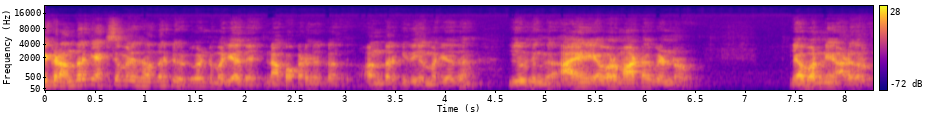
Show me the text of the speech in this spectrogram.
ఇక్కడ అందరికీ ఎక్స్ఎమ్ఎల్ఏస్ అందరికీ ఎటువంటి మర్యాదే? నాకు ఒకటికే కాదు. అందరికీ ఇదే మర్యాద. ఈ విధంగా ఆయన ఎవరి మాట వినరు. ఎవరిని అడగరు.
